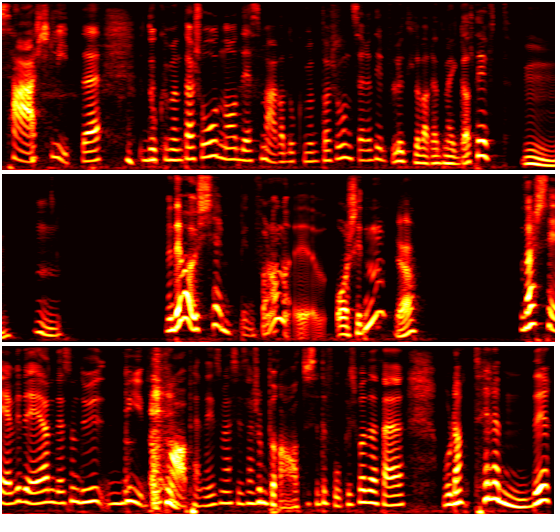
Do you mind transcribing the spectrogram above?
særs lite dokumentasjon. Og det som er av dokumentasjon, ser i tilfelle ut til å være negativt. Mm. Mm. Men det var jo kjempeinn for noen år siden. Ja. Så der ser vi det igjen, det som du begynte å ta opp, Henning, som jeg syns er så bra at du setter fokus på. Dette er hvordan trender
